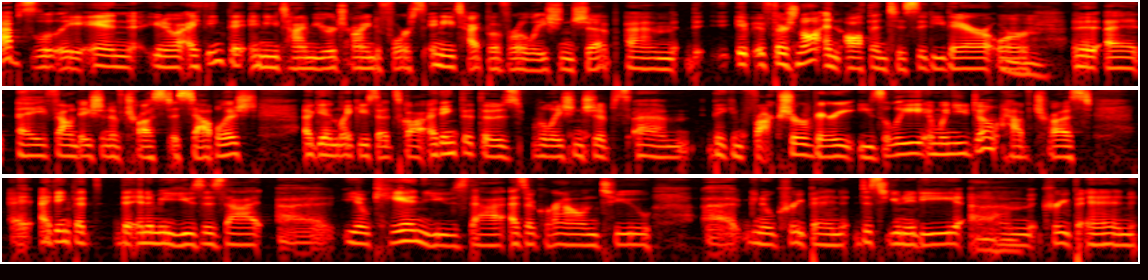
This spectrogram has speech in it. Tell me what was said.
Absolutely. And, you know, I think that anytime you're trying to force any type of relationship, um, if, if there's not an authenticity there or a, a, a foundation of trust established, again, like you said, Scott, I think that those relationships, um, they can fracture very easily. And when you don't have trust, I I think that the enemy uses that, uh, you know, can use that as a ground to, uh, you know, creep in disunity, um, creep in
